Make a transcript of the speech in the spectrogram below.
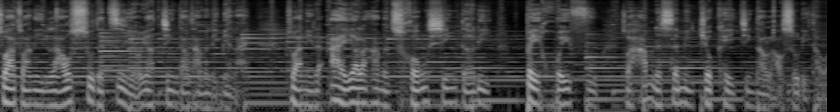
抓抓，你饶恕的自由要进到他们里面来。抓，你的爱要让他们重新得力，被恢复，抓，他们的生命就可以进到老鼠里头。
